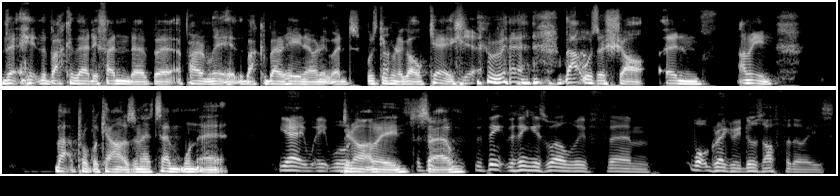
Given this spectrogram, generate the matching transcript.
that hit the back of their defender, but apparently it hit the back of Berahino and it went was given a goal kick. Yeah. that was a shot, and I mean that probably counts as an attempt, wouldn't it? Yeah, it, it would. Do you know what I mean? The, so the thing, the thing as well with um, what Gregory does offer though is,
